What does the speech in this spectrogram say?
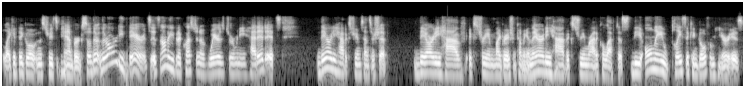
like if they go out in the streets of Hamburg. So they're they're already there. It's it's not even a question of where's Germany headed. It's they already have extreme censorship they already have extreme migration coming and they already have extreme radical leftists. The only place it can go from here is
